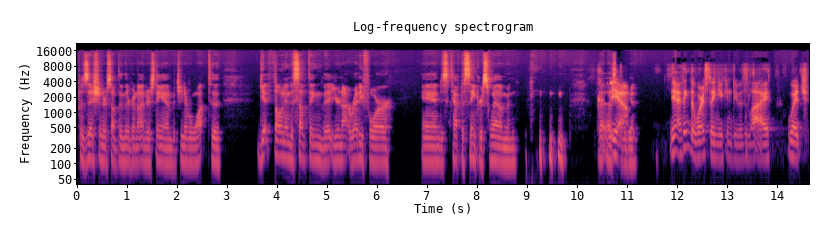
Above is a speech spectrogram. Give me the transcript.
position or something they're going to understand, but you never want to get thrown into something that you're not ready for and just have to sink or swim. And that's yeah. Yeah, I think the worst thing you can do is lie, which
